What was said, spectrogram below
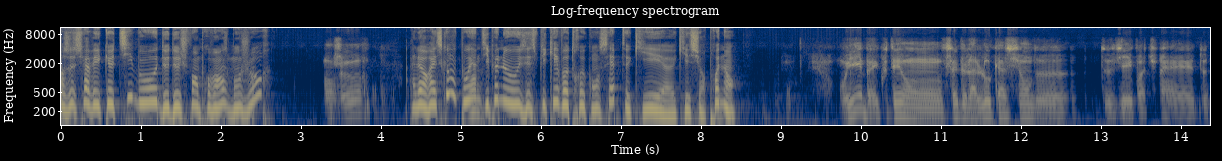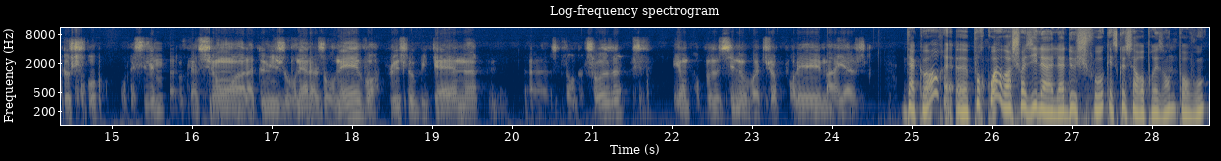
Alors, je suis avec Thibaut de Deux Chevaux en Provence. Bonjour. Bonjour. Alors, est-ce que vous pouvez un petit peu nous expliquer votre concept qui est, euh, qui est surprenant? Oui, bah écoutez, on fait de la location de, de vieilles voitures et de deux chevaux. Précisément la location à la demi-journée, à la journée, voire plus le week-end, euh, ce genre de choses. Et on propose aussi nos voitures pour les mariages. D'accord. Euh, pourquoi avoir choisi la, la deux chevaux? Qu'est-ce que ça représente pour vous?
